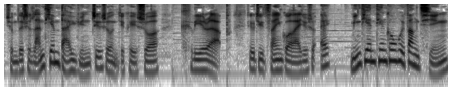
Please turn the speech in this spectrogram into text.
全部都是蓝天白云，这个时候你就可以说 clear up。这个句子翻译过来就说，哎，明天天空会放晴，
